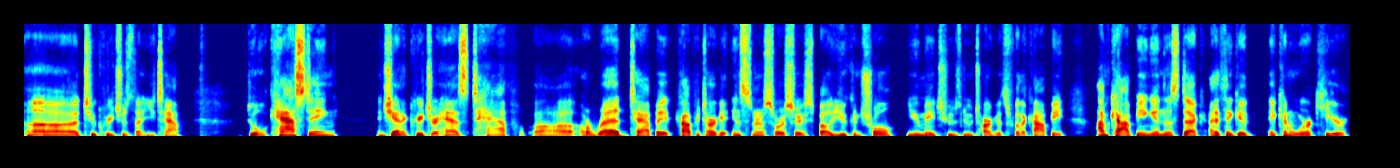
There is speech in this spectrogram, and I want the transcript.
uh, two creatures that you tap. Dual casting. Enchanted creature has tap uh, a red, tap it, copy target, instant or sorcery spell you control. You may choose new targets for the copy. I'm copying in this deck. I think it, it can work here.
